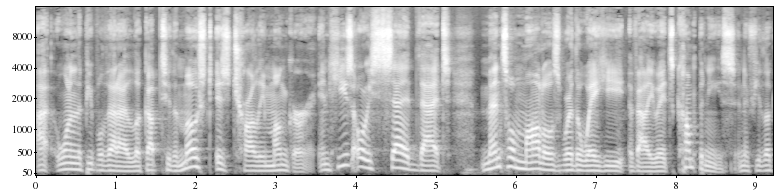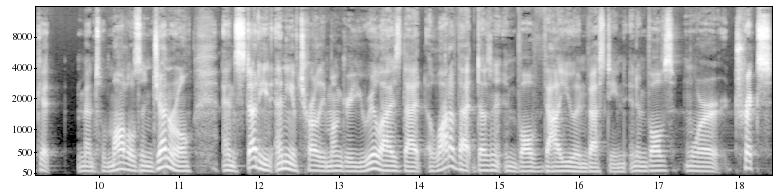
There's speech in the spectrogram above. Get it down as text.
uh, one of the people that I look up to the most is Charlie Munger, and he's always said that mental models were the way he evaluates companies. And if you look at mental models in general and studied any of Charlie Munger, you realize that a lot of that doesn't involve value investing. It involves more tricks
